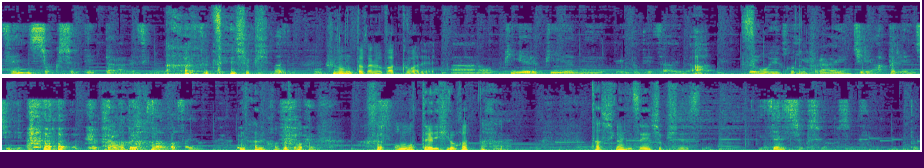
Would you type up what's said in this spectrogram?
全職種って言ったらあれですけど、全職種。まず、フロントからバックまで。あの、PLPM、えっ、と、デザイナー、あ、そういうことか。インフラエンジニア、アプリエンジニア、フロントサーバーサイド。なるほど。思ったより広かった。は確かに全職種ですね。い。全職種が欲しいです。本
